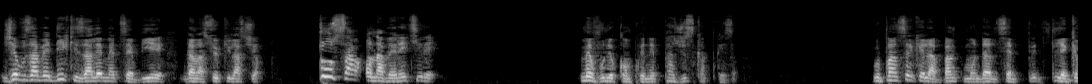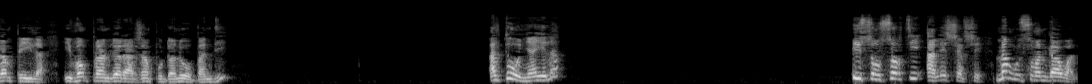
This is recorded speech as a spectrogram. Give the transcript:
Je vous avais dit qu'ils allaient mettre ces billets dans la circulation. Tout ça, on avait retiré. Mais vous ne comprenez pas jusqu'à présent. Vous pensez que la Banque mondiale, les grands pays là, ils vont prendre leur argent pour donner aux bandits? Alto là Ils sont sortis aller chercher. Même Ousmane Gawal,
